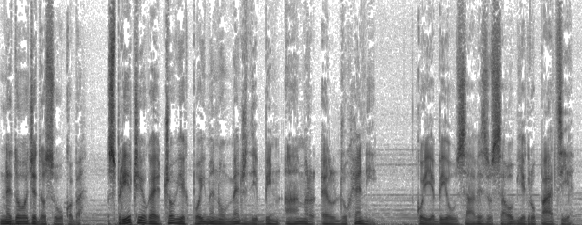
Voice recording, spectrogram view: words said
ne dođe do sukoba. Spriječio ga je čovjek po imenu Međdi bin Amr el Džuheni, koji je bio u savezu sa obje grupacije –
